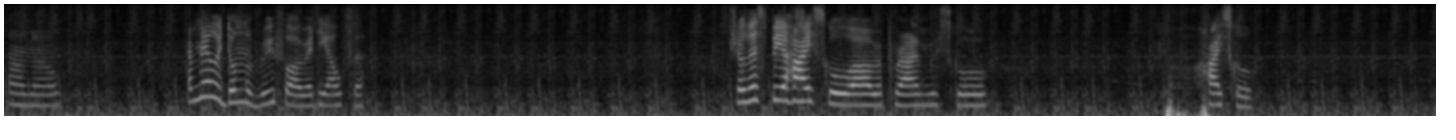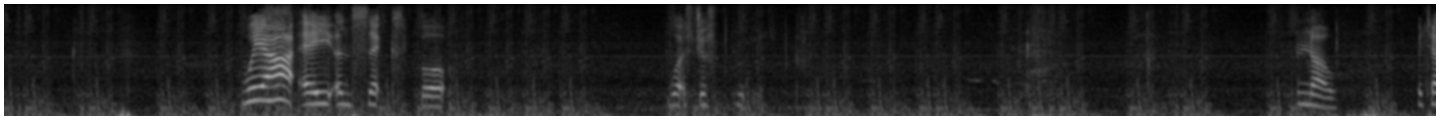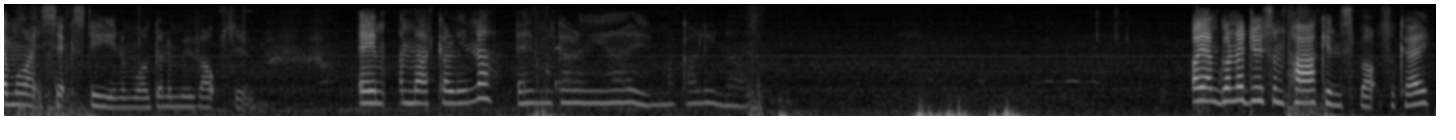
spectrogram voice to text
Oh no. I've nearly done the roof already, Alpha. Shall this be a high school or a primary school? High school. We are eight and six, but let's just No. Pretend we're like 16 and we're gonna move out soon. Um, Macarena, um, Macarena, um, Macarena. I am gonna do some parking spots, okay?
